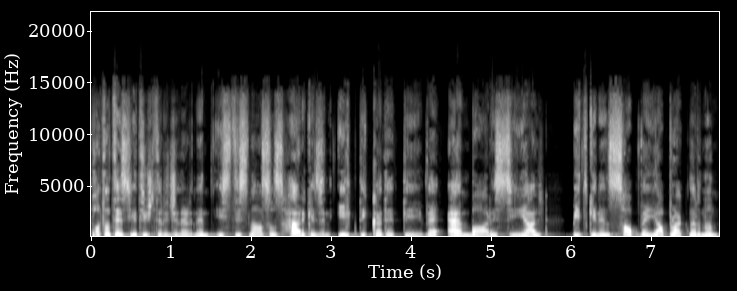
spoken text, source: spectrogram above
Patates yetiştiricilerinin istisnasız herkesin ilk dikkat ettiği ve en bariz sinyal bitkinin sap ve yapraklarının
